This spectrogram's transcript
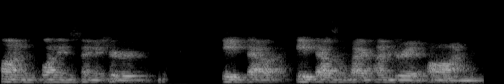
On one expenditure, eight thou, eight thousand five hundred on.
